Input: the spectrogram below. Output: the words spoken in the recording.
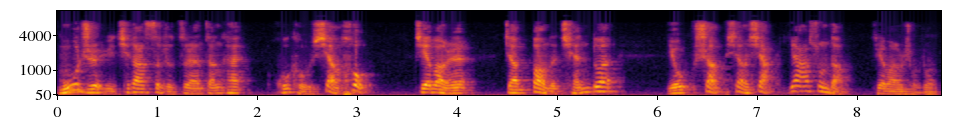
拇指与其他四指自然张开，虎口向后。接棒人将棒的前端由上向下压送到接棒人手中。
